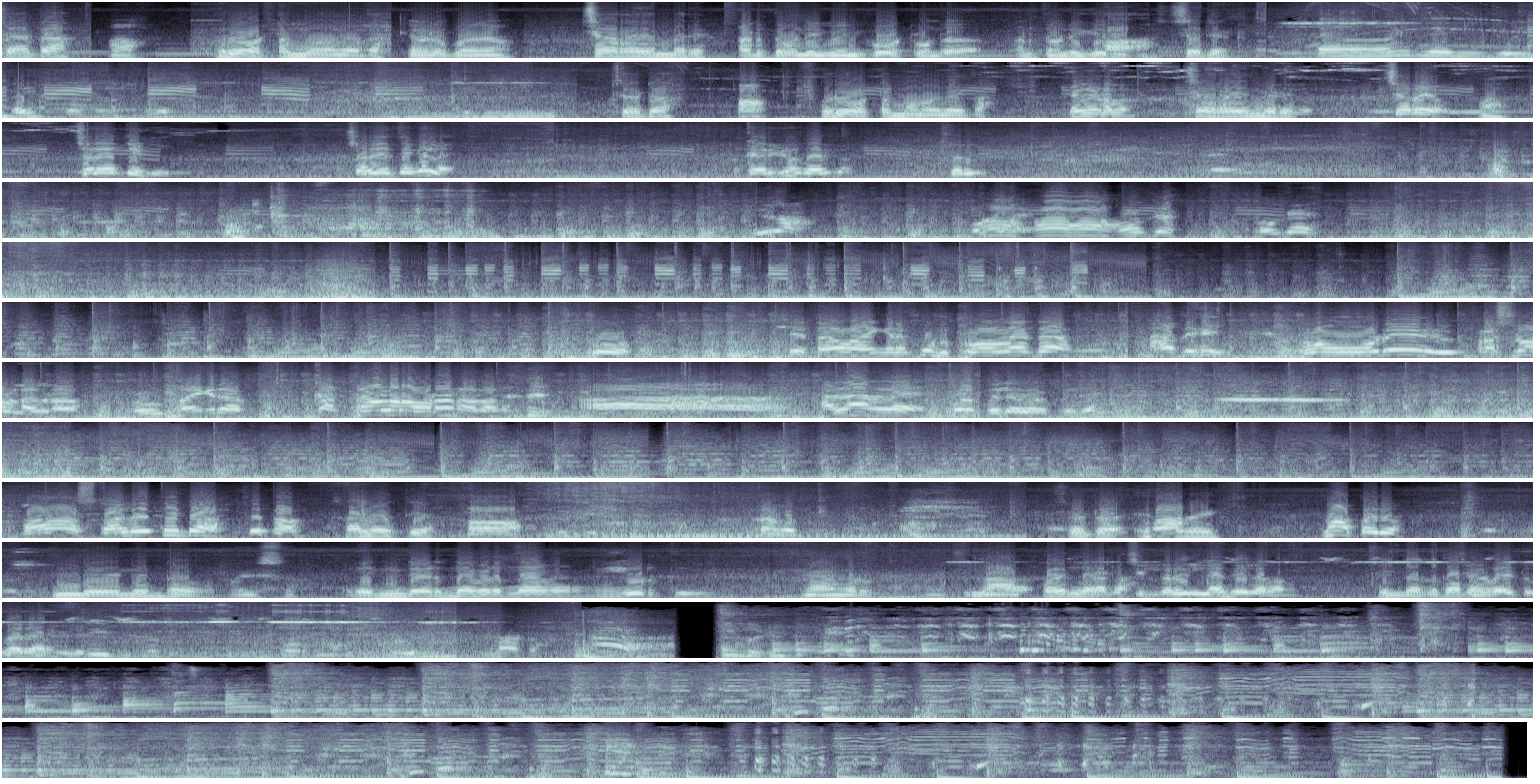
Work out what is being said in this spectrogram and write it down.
ചേട്ടാ ആ. ഒരു ഓട്ടം പോകാൻ ചേട്ടാ എവിടെ പോകാനോ ചെറിയം വരെ അടുത്ത വണ്ടിക്ക്. എനിക്ക് ഓട്ടം ഉണ്ട്. അടുത്ത വണ്ടിക്ക്. ആ ശരി ചേട്ടാ ചേട്ടാ ആ. ഒരു ഓട്ടം പോണോ ചേട്ടാ? എങ്ങോട്ടാ? ചെറിയം വരെ ചെറിയോ? ആ. ചെറിയത്തേക്ക്. ചെറിയത്തേക്കല്ലേ? കയറിക്കോ കയറിക്കോ. ആ ആ ആ ഓക്കെ. ഓക്കെ. ഓ ചേട്ടാ ഭയങ്കര കുടുക്കമുള്ള ചേട്ടാ അതെ റോഡ് പ്രശ്നമുള്ള ഭയങ്കര കട്ടയുള്ള റോഡാണ് അതാണ്. അതാണല്ലേ? കുഴപ്പമില്ല കുഴപ്പമില്ല. ആ സ്ഥലത്തിട്ടാ ചേട്ടാ. സ്ഥലം എത്തിയ ആ. ചേട്ടാ എത്ര നാപ്പത് രൂപ എന്റെ കയ്യിലുണ്ടാവോ പൈസ? എന്റെ അടുത്ത് എവിടെ നിന്നാണ് നീ കൊടുക്ക്. ഞാൻ കൊടുക്കും. നാപ്പതല്ലേ ചില്ലറ ഇല്ല അതാണ്. ചില്ലറ തരാം. ചില്ലറായിട്ട് തരാമെങ്കിലേ എന്നാട്ടോ.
